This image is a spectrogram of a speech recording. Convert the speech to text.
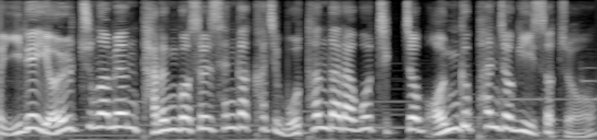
일에 열중하면 다른 것을 생각하지 못한다라고 직접 언급한 적이 있었죠.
